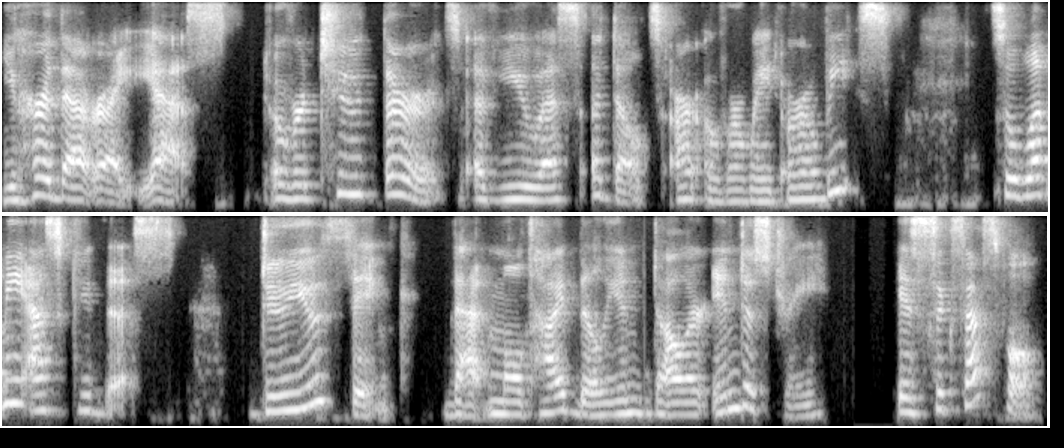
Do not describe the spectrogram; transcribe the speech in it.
You heard that right. Yes. Over two thirds of US adults are overweight or obese. So let me ask you this Do you think that multi billion dollar industry is successful?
